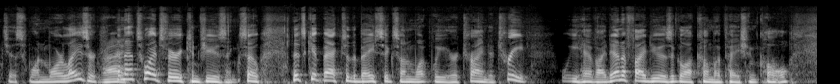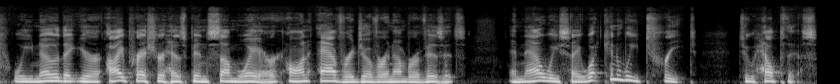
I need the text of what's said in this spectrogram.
just one more laser right. and that's why it's very confusing so let's get back to the basics on what we are trying to treat we have identified you as a glaucoma patient, Cole. We know that your eye pressure has been somewhere on average over a number of visits. And now we say, what can we treat? to help this?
